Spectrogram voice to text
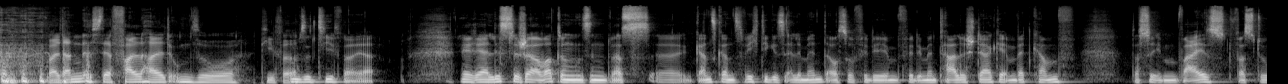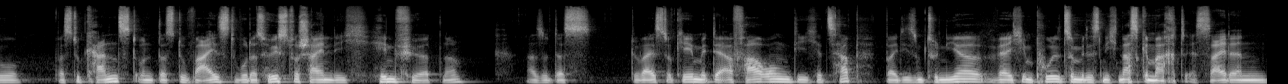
weil dann ist der Fall halt umso tiefer. Umso tiefer, ja realistische Erwartungen sind was äh, ganz, ganz wichtiges Element auch so für die, für die mentale Stärke im Wettkampf, dass du eben weißt, was du, was du kannst und dass du weißt, wo das höchstwahrscheinlich hinführt. Ne? Also, dass du weißt, okay, mit der Erfahrung, die ich jetzt habe bei diesem Turnier, wäre ich im Pool zumindest nicht nass gemacht. Es sei denn,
